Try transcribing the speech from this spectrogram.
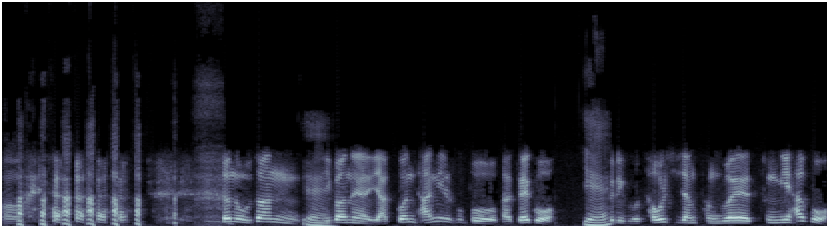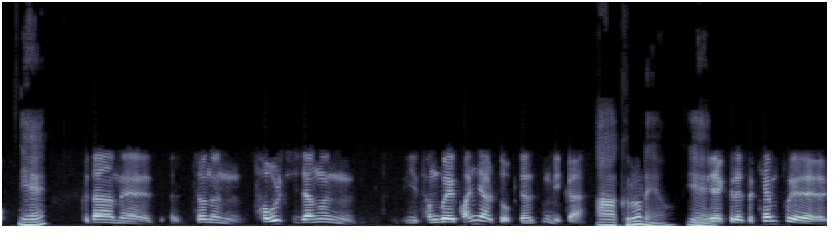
어, 저는 우선 예. 이번에 야권 단일 후보가 되고, 예. 그리고 서울시장 선거에 승리하고, 예. 그 다음에 저는 서울시장은 이 선거에 관여할 수 없지 않습니까? 아, 그러네요. 예. 예, 그래서 캠프에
